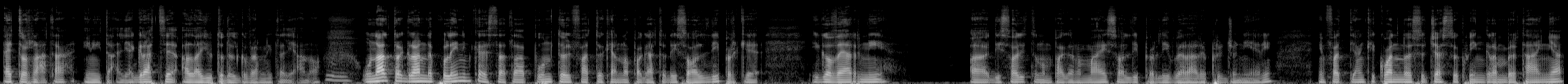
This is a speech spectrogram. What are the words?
è tornata in Italia grazie all'aiuto del governo italiano. Mm. Un'altra grande polemica è stata appunto il fatto che hanno pagato dei soldi perché i governi eh, di solito non pagano mai soldi per liberare prigionieri. Infatti anche quando è successo qui in Gran Bretagna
